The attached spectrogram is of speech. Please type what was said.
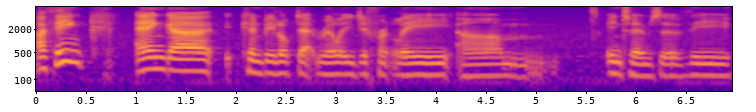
I think anger can be looked at really differently um, in terms of the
